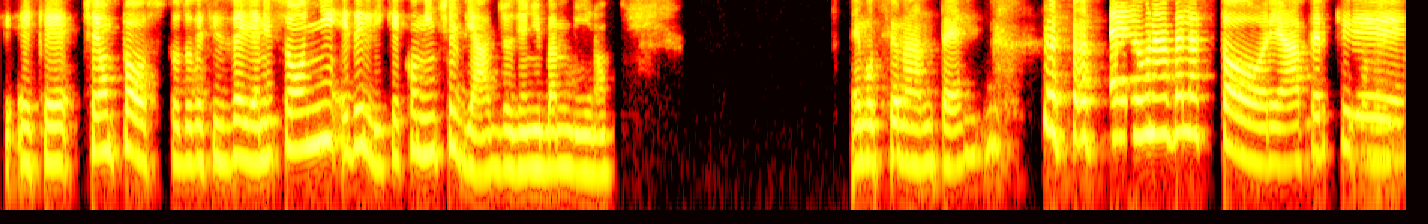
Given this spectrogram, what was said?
e che c'è un posto dove si svegliano i sogni ed è lì che comincia il viaggio di ogni bambino. Emozionante. È una bella storia perché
